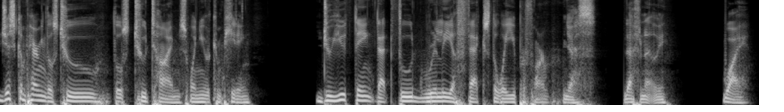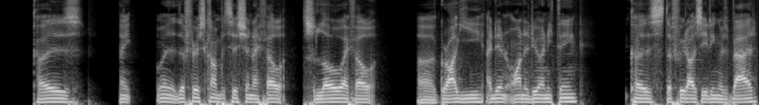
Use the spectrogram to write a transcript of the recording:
just comparing those two those two times when you were competing, do you think that food really affects the way you perform? Yes, definitely. Why? Cause like when the first competition, I felt slow. I felt uh groggy. I didn't want to do anything because the food I was eating was bad.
